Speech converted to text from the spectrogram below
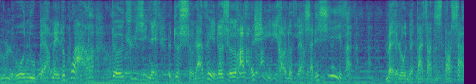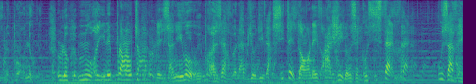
L'eau nous permet de boire, de cuisiner, de se laver, de se rafraîchir, de faire sa lessive. Mais l'eau n'est pas indispensable pour nous. L'eau nourrit les plantes, les animaux et préserve la biodiversité dans les fragiles écosystèmes. Vous avez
